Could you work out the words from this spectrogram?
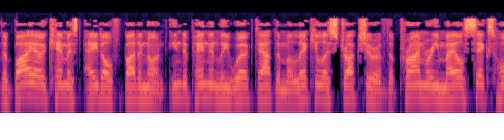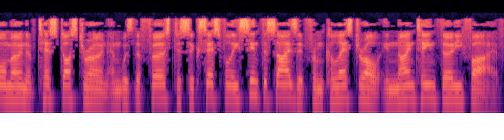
The biochemist Adolf Butenandt independently worked out the molecular structure of the primary male sex hormone of testosterone and was the first to successfully synthesize it from cholesterol in 1935.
